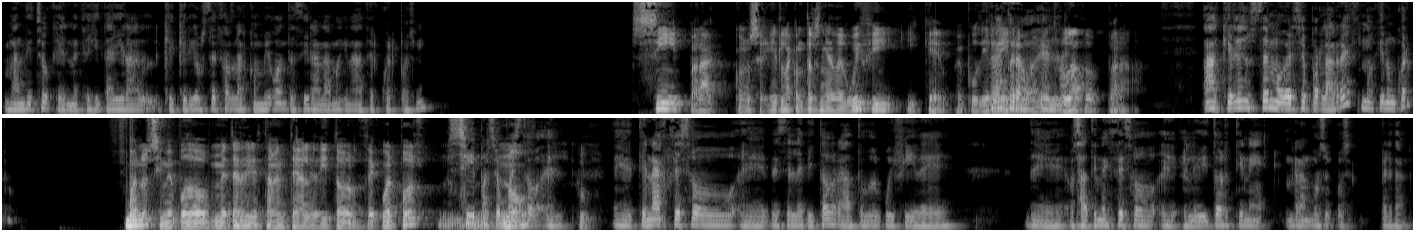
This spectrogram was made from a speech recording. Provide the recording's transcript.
me han dicho que necesita ir al. que quería usted hablar conmigo antes de ir a la máquina de hacer cuerpos, ¿no? Sí, para conseguir la contraseña del wifi y que me pudiera No, ir a el- otro lado para... Ah, ¿quiere usted moverse por la red? ¿No quiere un cuerpo? Bueno, si me puedo meter directamente al editor de cuerpos. Sí, por no. supuesto. Él eh, tiene acceso eh, desde el editor a todo el wifi de. de o sea, tiene acceso. eh, el editor tiene rango. su- o sea, perdón.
